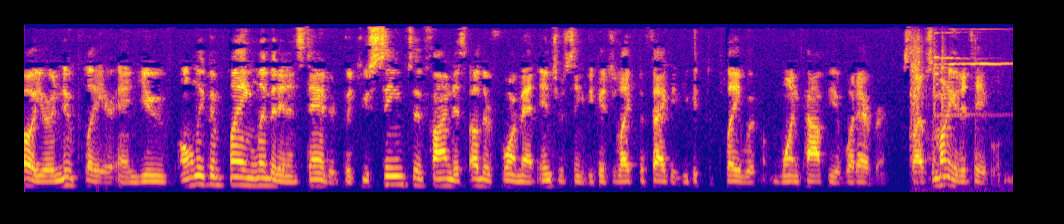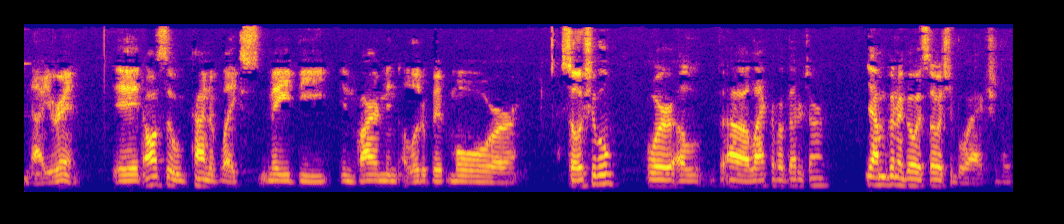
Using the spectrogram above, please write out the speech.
Oh, you're a new player and you've only been playing limited and standard, but you seem to find this other format interesting because you like the fact that you get to play with one copy of whatever. Slap some money on the table. Now you're in. It also kind of like made the environment a little bit more sociable, or a uh, lack of a better term. Yeah, I'm going to go with sociable actually.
